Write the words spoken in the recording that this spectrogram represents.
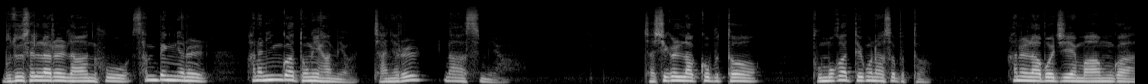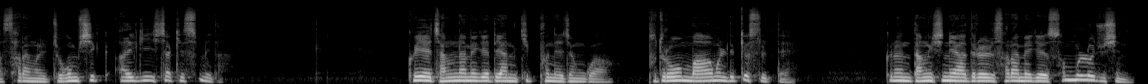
무두셀라를 낳은 후 300년을 하나님과 동행하며 자녀를 낳았으며 자식을 낳고부터 부모가 되고 나서부터 하늘 아버지의 마음과 사랑을 조금씩 알기 시작했습니다. 그의 장남에게 대한 깊은 애정과 부드러운 마음을 느꼈을 때 그는 당신의 아들을 사람에게 선물로 주신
